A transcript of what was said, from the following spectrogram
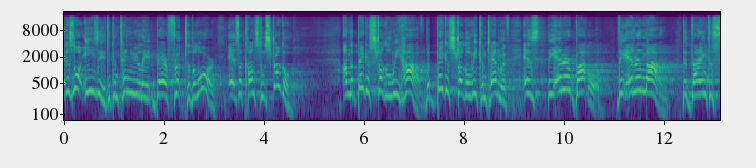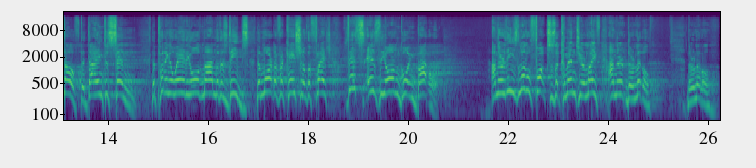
It is not easy to continually bear fruit to the Lord, it's a constant struggle. And the biggest struggle we have, the biggest struggle we contend with, is the inner battle, the inner man, the dying to self, the dying to sin, the putting away the old man with his deeds, the mortification of the flesh. This is the ongoing battle. And there are these little foxes that come into your life, and they're, they're little. They're little.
